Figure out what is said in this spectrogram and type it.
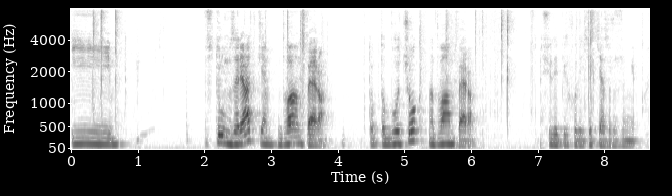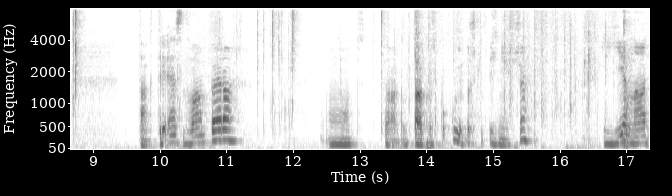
і струм зарядки 2 ампера. Тобто блочок на 2 ампера. Сюди підходить, як я зрозумів. Так, 3S 2 ампера. От, так, так, розпакую трошки пізніше. Є на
